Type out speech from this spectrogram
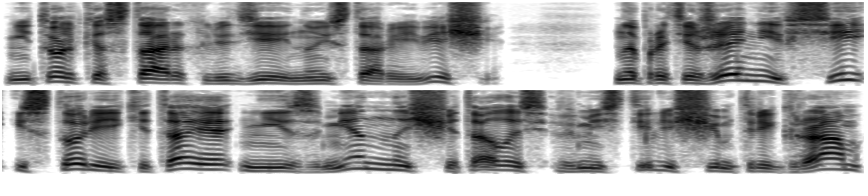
не только старых людей, но и старые вещи, на протяжении всей истории Китая неизменно считалась вместилищем триграмм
